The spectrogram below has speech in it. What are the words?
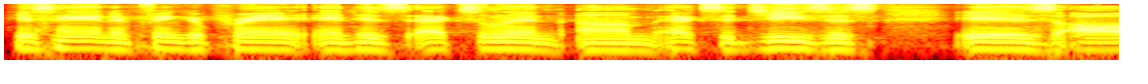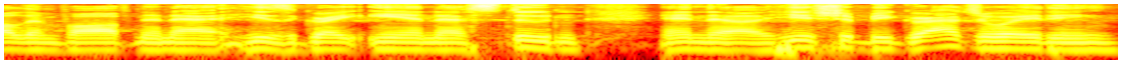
his hand and fingerprint and his excellent um, exegesis is all involved in that. He's a great ENS student, and uh, he should be graduating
